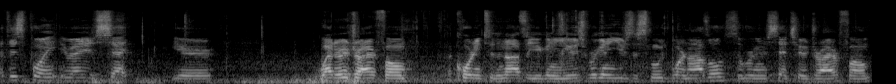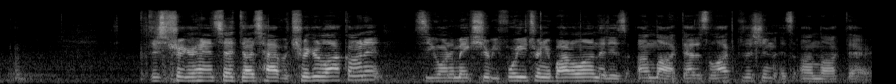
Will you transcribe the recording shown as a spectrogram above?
At this point, you're ready to set your wet or dryer foam according to the nozzle you're going to use. We're going to use the smoothbore nozzle, so we're going to set to a dryer foam. This trigger handset does have a trigger lock on it, so you want to make sure before you turn your bottle on that is unlocked. That is the lock position, it's unlocked there.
